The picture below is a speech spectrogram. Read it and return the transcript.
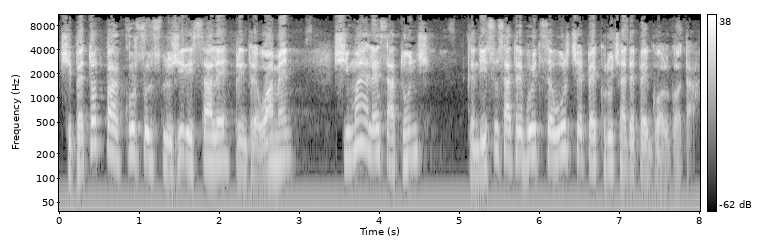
și pe tot parcursul slujirii sale printre oameni și mai ales atunci când Isus a trebuit să urce pe crucea de pe Golgota.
